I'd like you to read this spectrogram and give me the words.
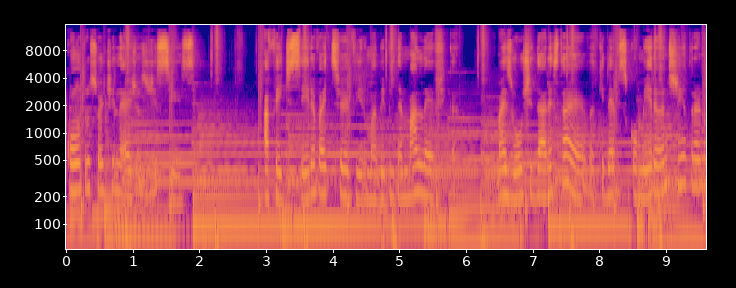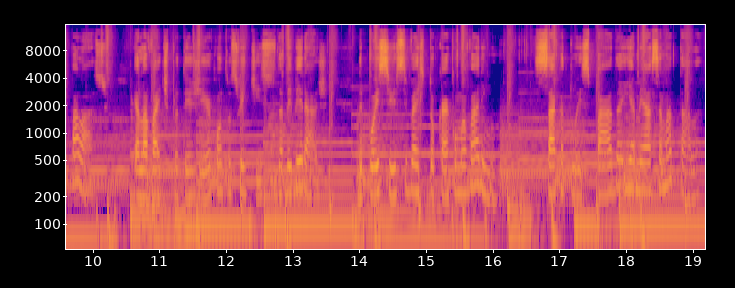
contra os sortilégios de Circe. A feiticeira vai te servir uma bebida maléfica, mas vou te dar esta erva que deves comer antes de entrar no palácio. Ela vai te proteger contra os feitiços da beberagem. Depois Circe vai te tocar com uma varinha. Saca tua espada e ameaça matá-la.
